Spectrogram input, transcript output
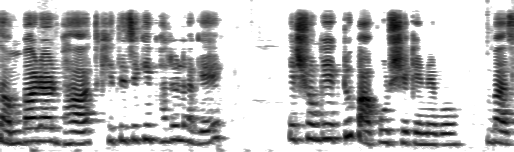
সাম্বার আর ভাত খেতে যে কি ভালো লাগে, এর সঙ্গে একটু পাঁপড় সেঁকে নেব। বাস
